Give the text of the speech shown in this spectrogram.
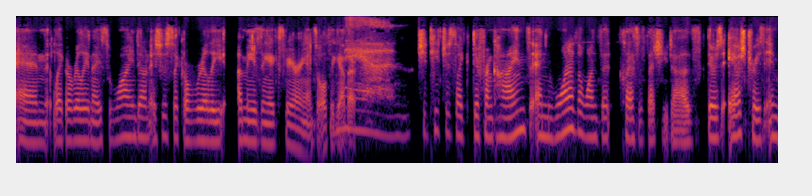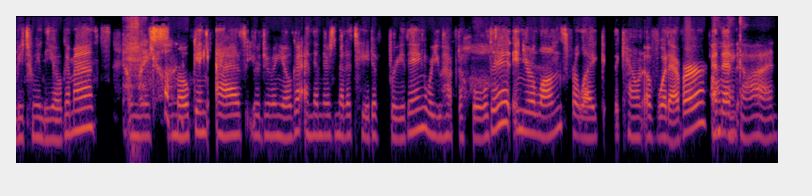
and like a really nice wind down. It's just like a really amazing experience altogether. Man. She teaches like different kinds. And one of the ones that classes that she does, there's ashtrays in between the yoga mats oh and you're God. smoking as you're doing yoga. And then there's meditative breathing where you have to hold it in your lungs for like the count of whatever and oh then God.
